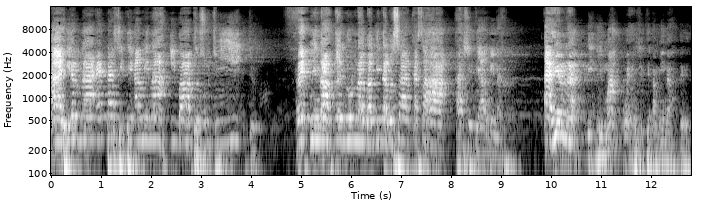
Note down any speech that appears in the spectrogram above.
akhirna eta Siti Aminah ibad susuci cek rek minah kendurna baginda besar kasaha ka Siti Aminah. Akhirna dijimak weh Siti Aminah teh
